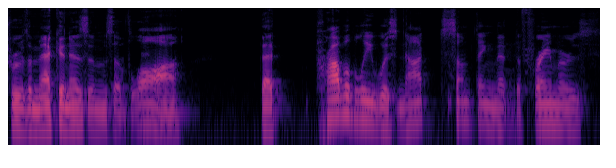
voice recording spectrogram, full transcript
through the mechanisms of law that probably was not something that the framers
